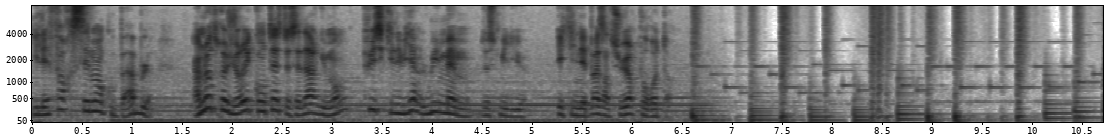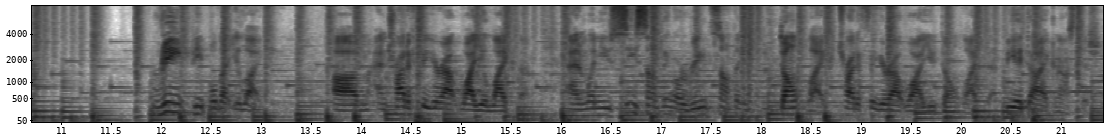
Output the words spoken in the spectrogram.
il est forcément coupable, un autre juré conteste cet argument puisqu'il vient lui-même de ce milieu, et qu'il n'est pas un tueur pour autant. read people that you like um, and try to figure out why you like them. And when you see something or read something you don't like, try to figure out why you don't like that. Be a diagnostician.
